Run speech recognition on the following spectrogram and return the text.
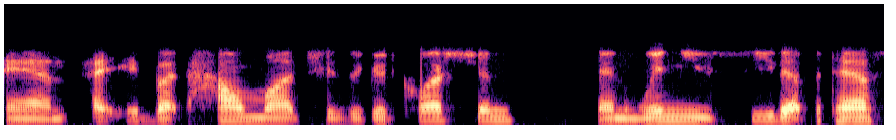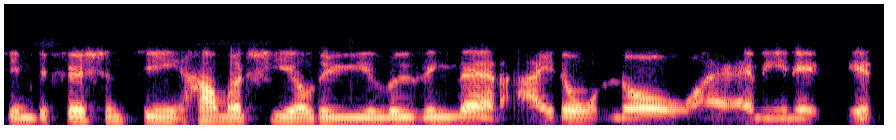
And eh, but how much is a good question. And when you see that potassium deficiency, how much yield are you losing then? I don't know. I mean, it, it's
